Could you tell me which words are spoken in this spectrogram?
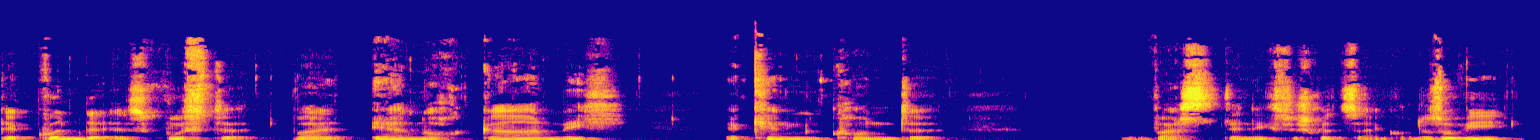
der Kunde es wusste, weil er noch gar nicht erkennen konnte, was der nächste Schritt sein konnte. So wie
